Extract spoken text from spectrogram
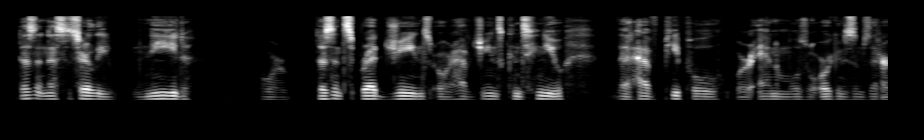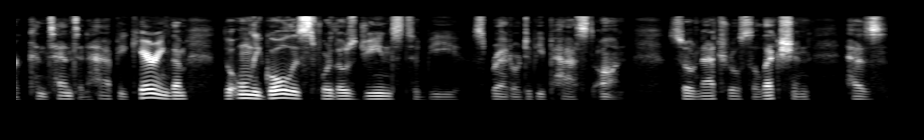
doesn't necessarily need or doesn't spread genes or have genes continue that have people or animals or organisms that are content and happy carrying them, the only goal is for those genes to be spread or to be passed on. So natural selection has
